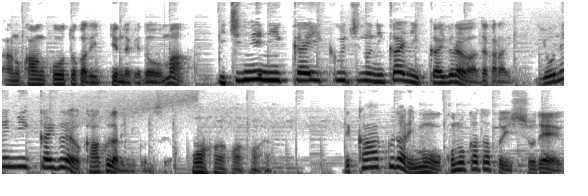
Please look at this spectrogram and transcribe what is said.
あの観光とかで行ってんだけど、まあ、1年に1回行くうちの2回に1回ぐらいは、だから4年に1回ぐらいは川下りに行くんですよ。はいはいはいはい。で、川下りもこの方と一緒で、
